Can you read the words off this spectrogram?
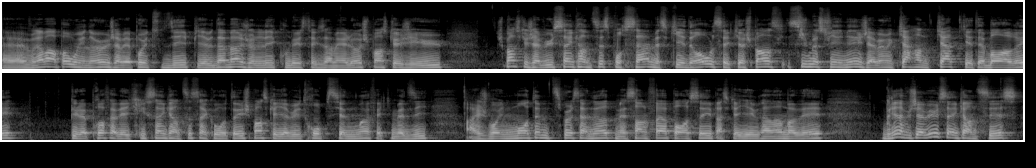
Euh, vraiment pas winner, j'avais pas étudié, puis évidemment, je l'ai écoulé cet examen-là. Je pense que j'ai eu. Je pense que j'avais eu 56%, mais ce qui est drôle, c'est que je pense, si je me souviens bien, j'avais un 44 qui était barré, puis le prof avait écrit 56 à côté. Je pense qu'il y avait eu trop pitié de moi, fait qu'il m'a dit ah, Je vais lui monter un petit peu sa note, mais sans le faire passer parce qu'il est vraiment mauvais. Bref, j'avais eu 56.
